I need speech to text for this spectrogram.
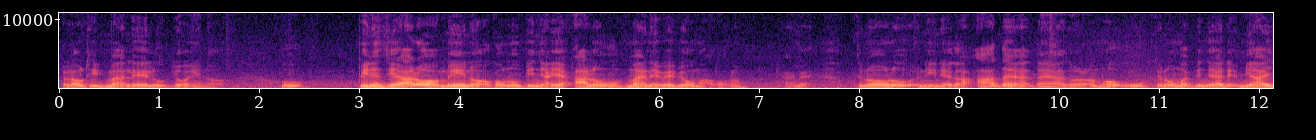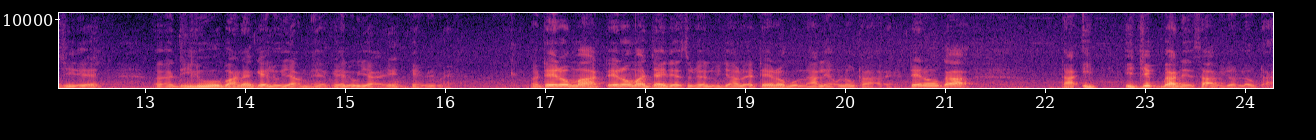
ဘယ်လောက်ထိမှန်လဲလို့ပြောရင်တော့ဟို ဗီဒင်စီကတော့မင်းတော့အကုန်လုံးပညာရဲ့အားလုံးကိုမှန်တယ်ပဲပြောမှာပေါ့နော်ဒါပေမဲ့ကျွန်တော်တို့အနေနဲ့ကအာတန်ရတန်ရဆိုတာတော့မဟုတ်ဘူးကျွန်တော်မှပညာရဲ့အများကြီးရှိတယ်အဲဒီလူကိုဘာနဲ့ကယ်လို့ရမလဲကယ်လို့ရရင်ကယ်ပေးမယ်တဲတော့မှတဲတော့မှကြိုက်တယ်ဆိုတဲ့လူကြလဲတဲတော့ကိုနားလည်အောင်လုပ်ထားရတယ်တဲတော့ကဒါအီအီဂျစ်ကနေစပြီးတော့လုပ်တာ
